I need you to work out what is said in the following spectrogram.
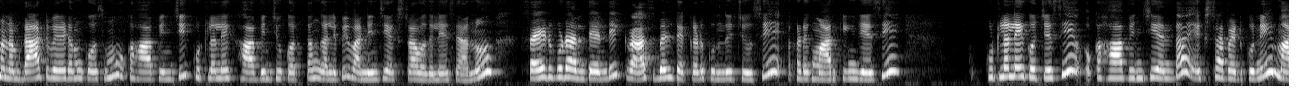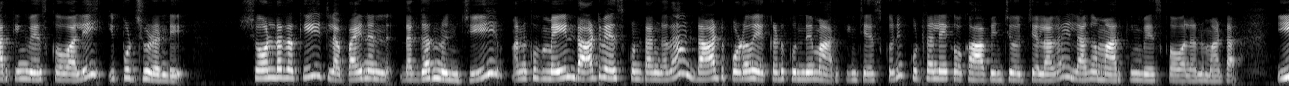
మనం డాట్ వేయడం కోసము ఒక హాఫ్ ఇంచి కుట్లలోకి హాఫ్ ఇంచి కొత్తం కలిపి వన్ ఇంచి ఎక్స్ట్రా వదిలేశాను. సైడ్ కూడా అంతే అండి. క్రాస్ బెల్ట్ ఎక్కడికి ఉంది చూసి అక్కడికి మార్కింగ్ చేసి కుట్లలోకి వచ్చేసి ఒక హాఫ్ ఇంచి అంతా ఎక్స్ట్రా పెట్టుకుని మార్కింగ్ వేసుకోవాలి. ఇప్పుడు చూడండి. షోల్డర్కి ఇట్లా పైన దగ్గర నుంచి మనకు మెయిన్ డాట్ వేసుకుంటాం కదా డాట్ పొడవు ఎక్కడికి ఉందే మార్కింగ్ చేసుకొని కుట్లలేక ఒక హాఫ్ ఇంచి వచ్చేలాగా ఇలాగ మార్కింగ్ వేసుకోవాలన్నమాట. ఈ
